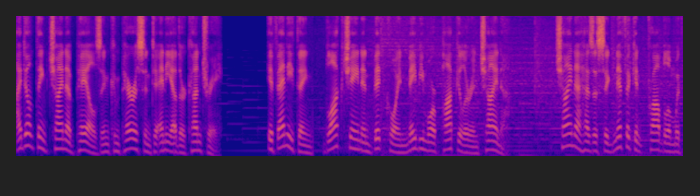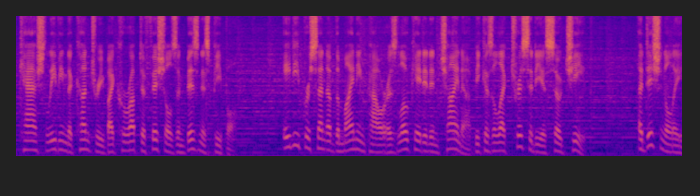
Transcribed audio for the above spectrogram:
I don't think China pales in comparison to any other country. If anything, blockchain and Bitcoin may be more popular in China. China has a significant problem with cash leaving the country by corrupt officials and business people. 80% of the mining power is located in China because electricity is so cheap. Additionally,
